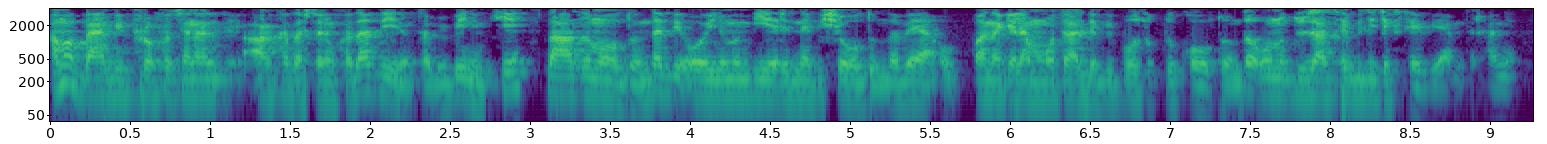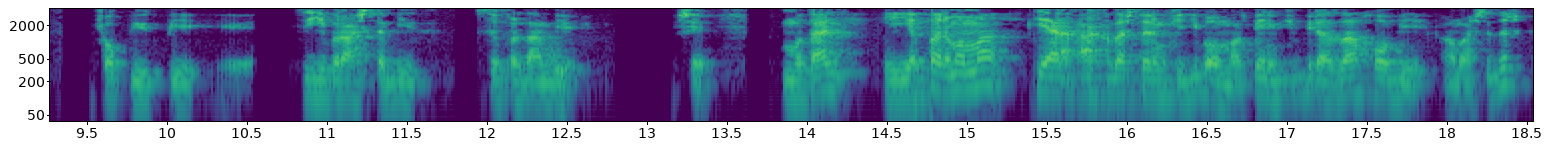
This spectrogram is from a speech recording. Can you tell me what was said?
Ama ben bir profesyonel arkadaşlarım kadar değilim tabii. Benimki lazım olduğunda bir oyunumun bir yerine bir şey olduğunda veya bana gelen modelde bir bozukluk olduğunda onu düzeltebilecek seviyemdir. Hani çok büyük bir e, ZBrush'ta bir sıfırdan bir şey model yaparım ama diğer arkadaşlarımki gibi olmaz. Benimki biraz daha hobi amaçlıdır.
